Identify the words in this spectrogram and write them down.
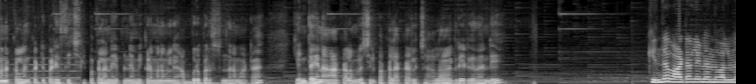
మన కళ్ళం కట్టిపడేసే శిల్పకళా నైపుణ్యం ఇక్కడ మనల్ని అబ్బురపరుస్తుందన్నమాట. ఎంతైనా ఆ కాలంలో శిల్పకళాకారులు చాలా గ్రేట్ కదండి. కింద వాటర్ లేనందువలన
